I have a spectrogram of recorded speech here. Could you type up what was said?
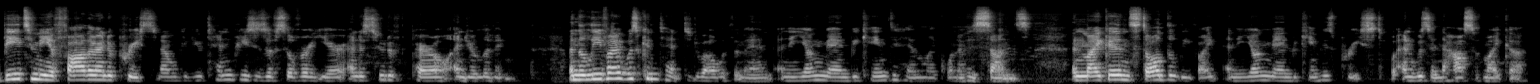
be to me a father and a priest, and I will give you ten pieces of silver a year, and a suit of apparel, and your living. And the Levite was content to dwell with the man, and the young man became to him like one of his sons. And Micah installed the Levite, and the young man became his priest, and was in the house of Micah.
